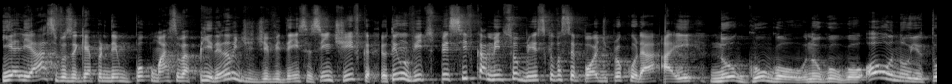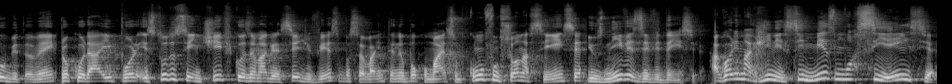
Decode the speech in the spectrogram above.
E aliás, se você quer aprender um pouco mais sobre a pirâmide de evidência científica, eu tenho um vídeo especificamente sobre isso que você pode procurar aí no Google, no Google ou no YouTube YouTube também, procurar aí por estudos científicos emagrecer de vez, você vai entender um pouco mais sobre como funciona a ciência e os níveis de evidência. Agora imagine se mesmo a ciência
